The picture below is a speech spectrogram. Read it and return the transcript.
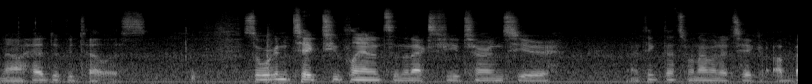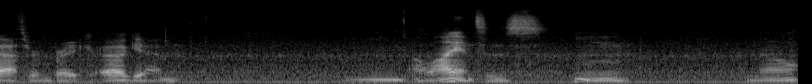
Now head to Vitelis. So we're going to take two planets in the next few turns here. I think that's when I'm going to take a bathroom break again. Alliances. Hmm. No.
